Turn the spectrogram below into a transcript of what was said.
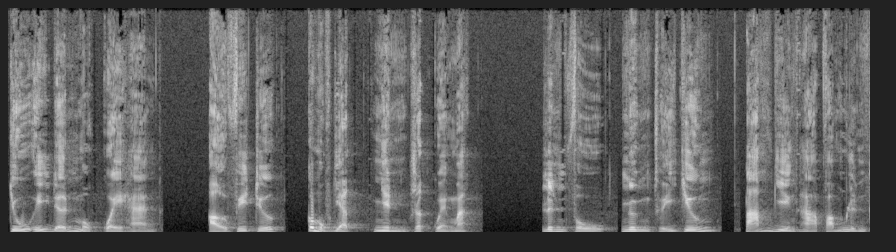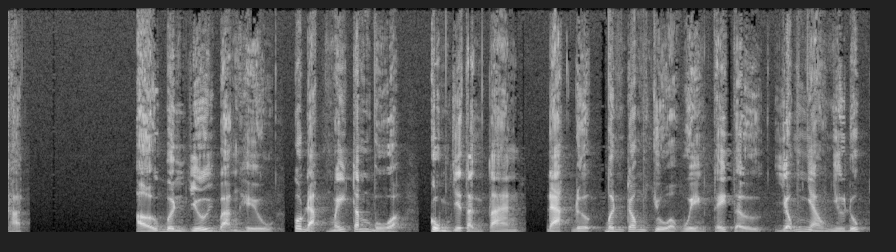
chú ý đến một quầy hàng. Ở phía trước có một vật nhìn rất quen mắt. Linh phù ngưng thủy chướng, tám viên hạ phẩm linh thạch. Ở bên dưới bản hiệu có đặt mấy tấm bùa cùng với tầng tàng đạt được bên trong chùa quyền tế tự giống nhau như đúc.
